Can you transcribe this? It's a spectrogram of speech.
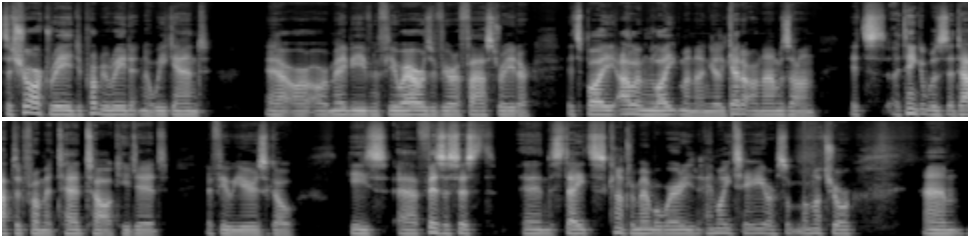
It's a short read. You probably read it in a weekend uh, or, or maybe even a few hours if you're a fast reader. It's by Alan Lightman and you'll get it on Amazon. It's I think it was adapted from a TED talk he did a few years ago. He's a physicist in the States. Can't remember where he's MIT or something. I'm not sure. Um,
